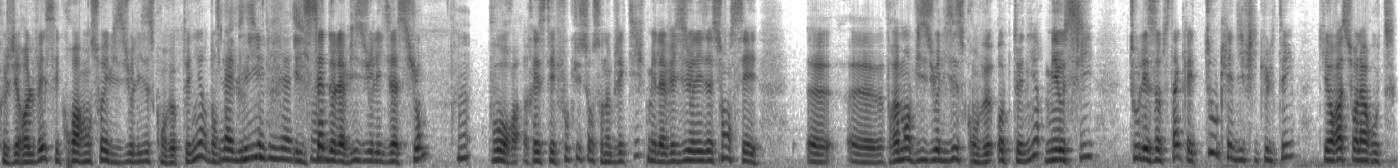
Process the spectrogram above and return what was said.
que j'ai relevé, c'est croire en soi et visualiser ce qu'on veut obtenir. Donc lui, il sait de la visualisation pour rester focus sur son objectif, mais la visualisation, c'est vraiment visualiser ce qu'on veut obtenir, mais aussi tous les obstacles et toutes les difficultés qu'il y aura sur la route.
